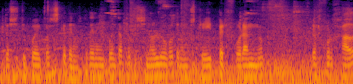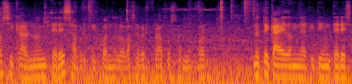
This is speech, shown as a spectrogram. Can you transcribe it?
todo ese tipo de cosas que tenemos que tener en cuenta porque si no luego tenemos que ir perforando los forjados y claro, no interesa porque cuando lo vas a perforar pues a lo mejor no te cae donde a ti te interesa.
